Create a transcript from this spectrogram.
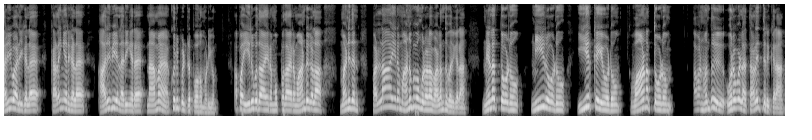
அறிவாளிகளை கலைஞர்களை அறிவியல் அறிஞரை நாம் குறிப்பிட்டு போக முடியும். அப்போ இருபதாயிரம் முப்பதாயிரம் ஆண்டுகளாக மனிதன் பல்லாயிரம் அனுபவங்களோட வளர்ந்து வருகிறான். நிலத்தோடும் நீரோடும் இயற்கையோடும் வானத்தோடும் அவன் வந்து உறவில் தலைத்திருக்கிறான்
